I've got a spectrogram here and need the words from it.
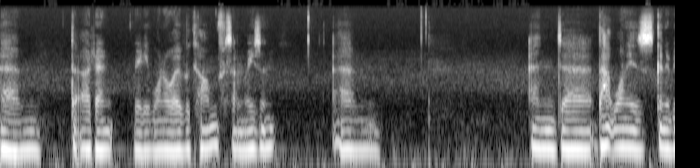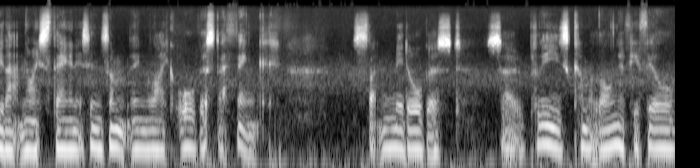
um, that I don't really want to overcome for some reason. Um, and uh, that one is going to be that nice thing, and it's in something like August, I think. It's like mid August, so please come along if you feel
